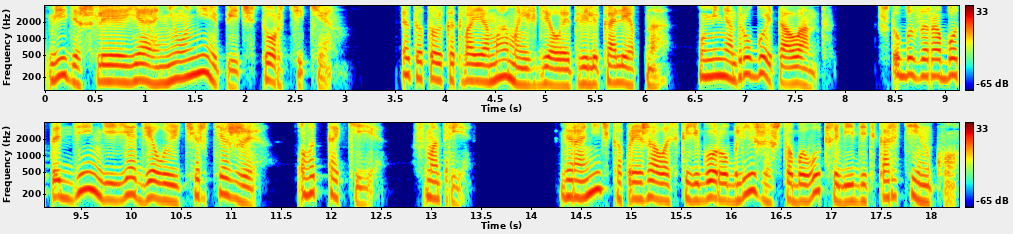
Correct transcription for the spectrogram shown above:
«Видишь ли, я не умею печь тортики», это только твоя мама их делает великолепно. У меня другой талант. Чтобы заработать деньги, я делаю чертежи. Вот такие. Смотри». Вероничка прижалась к Егору ближе, чтобы лучше видеть картинку.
